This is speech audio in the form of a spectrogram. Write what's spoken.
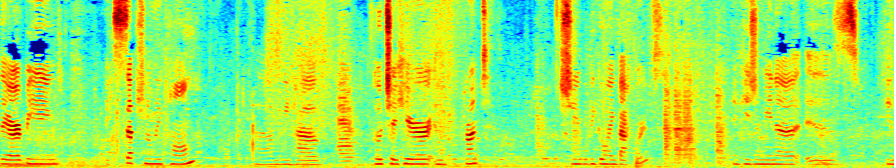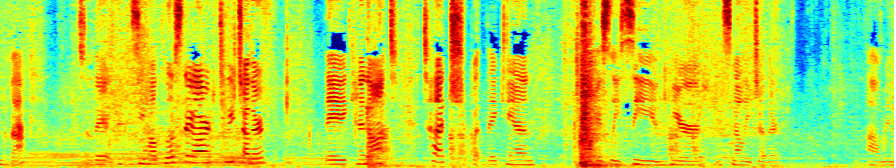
They are being exceptionally calm. Um, we have Pocha here in the front. She will be going backwards. And Guillermina is in the back. So they, you can see how close they are to each other. They cannot touch, but they can obviously see and hear and smell each other. Um, and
